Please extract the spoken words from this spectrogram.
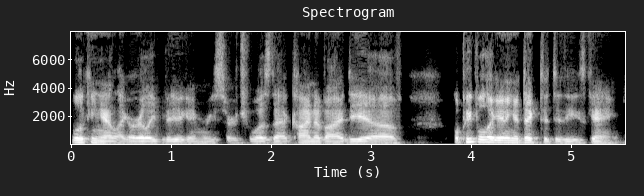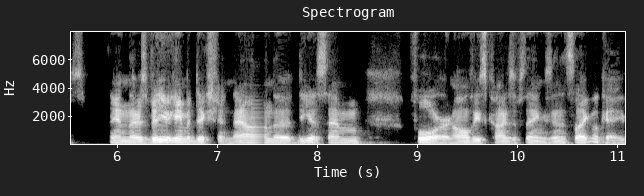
looking at like early video game research was that kind of idea of, well, people are getting addicted to these games. And there's video game addiction now on the DSM 4 and all these kinds of things. And it's like, okay,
